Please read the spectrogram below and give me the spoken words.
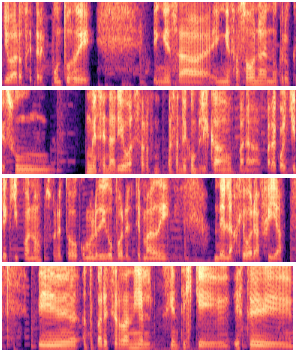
llevarse tres puntos de, en, esa, en esa zona, no creo que es un, un escenario bastante, complicado para, para, cualquier equipo, ¿no? Sobre todo, como lo digo, por el tema de, de la geografía. Eh, a tu parecer, Daniel, ¿sientes que este,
